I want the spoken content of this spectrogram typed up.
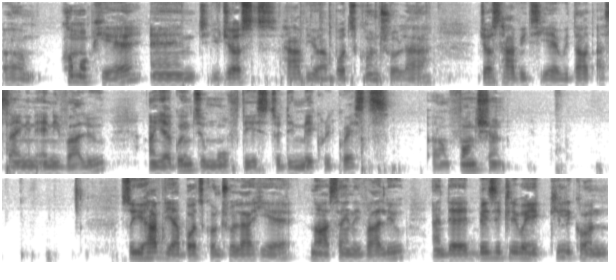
um, come up here and you just have your abort controller just have it here without assigning any value and you're going to move this to the make requests um, function so you have the abort controller here now assign a value and then basically when you click on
